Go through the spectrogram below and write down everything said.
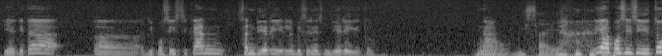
ya kita eh, diposisikan sendiri lebih sering sendiri gitu Nah. Wow, bisa ya. iya posisi itu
